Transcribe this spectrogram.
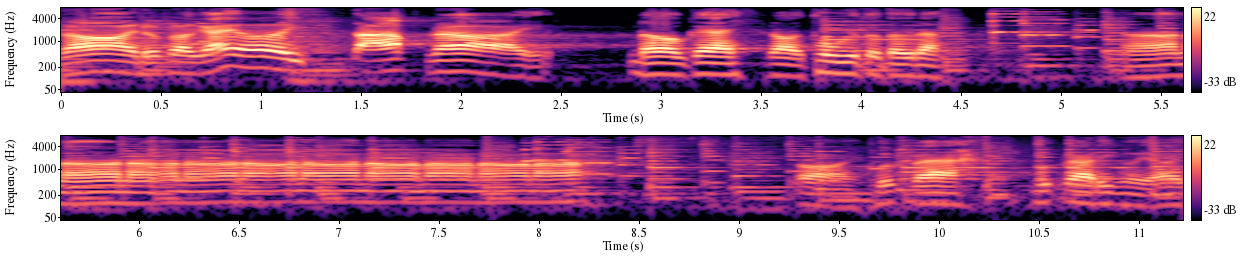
Rồi được rồi gái ơi đạp rồi. Được ok. Rồi thu vô từ từ nè. Nè nè nè nè nè nè nè rồi bước ra bước ra đi người ơi.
